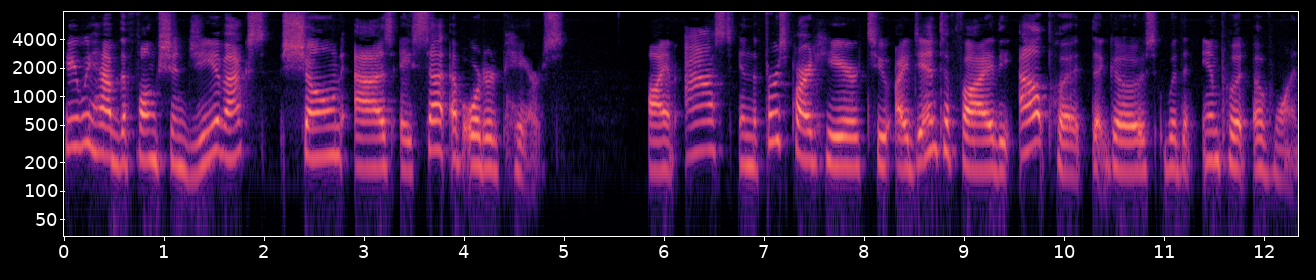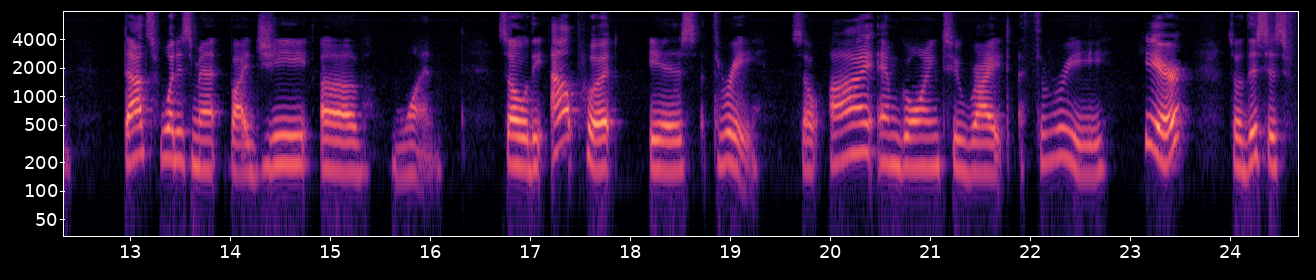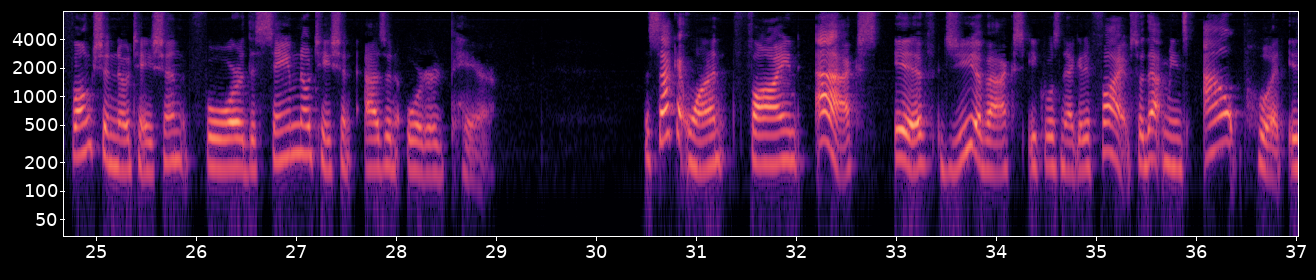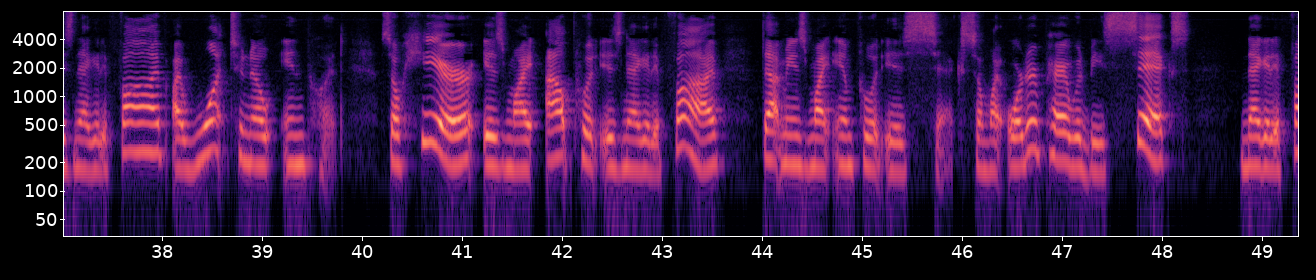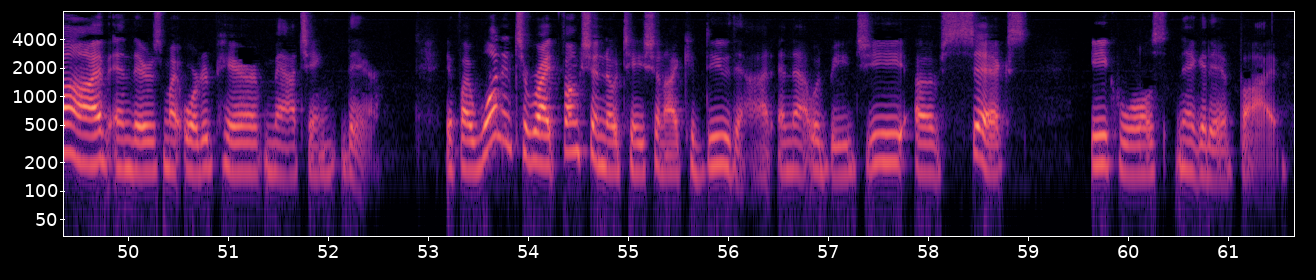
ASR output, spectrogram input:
Here we have the function g of x shown as a set of ordered pairs. I am asked in the first part here to identify the output that goes with an input of 1. That's what is meant by g of 1. So the output is 3. So I am going to write 3 here. So this is function notation for the same notation as an ordered pair. The second one, find x if g of x equals negative 5. So that means output is negative 5. I want to know input. So here is my output is negative 5. That means my input is 6. So my ordered pair would be 6, negative 5, and there's my ordered pair matching there. If I wanted to write function notation, I could do that, and that would be g of 6 equals negative 5.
